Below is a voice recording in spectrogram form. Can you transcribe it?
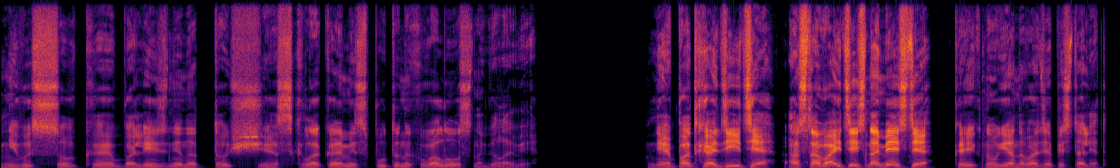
Невысокая, болезненно тощая, с клоками спутанных волос на голове. «Не подходите! Оставайтесь на месте!» — крикнул я, наводя пистолет.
